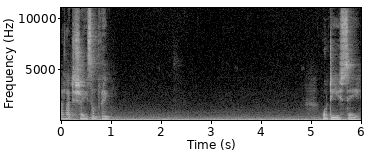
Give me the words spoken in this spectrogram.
I'd like to show you something. What do you see?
